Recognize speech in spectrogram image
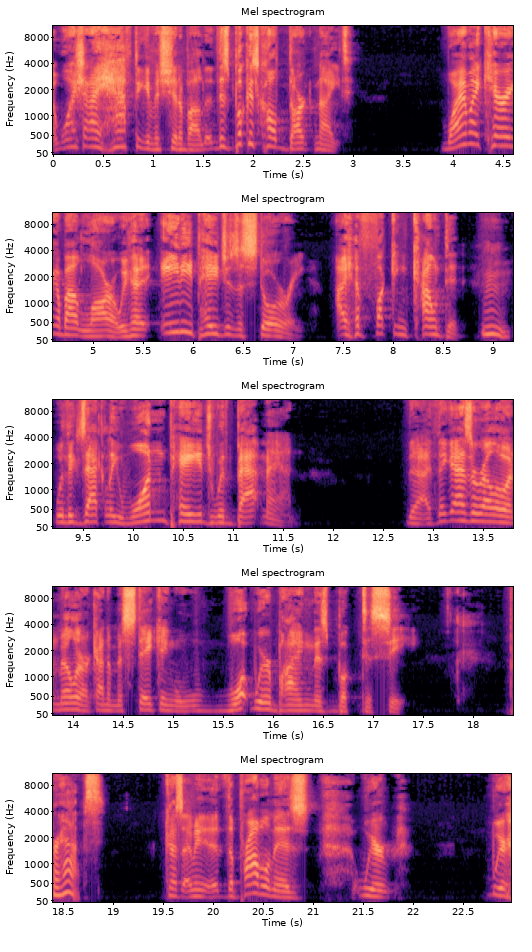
Why should I have to give a shit about it? This book is called Dark Knight. Why am I caring about Lara? We've had 80 pages of story. I have fucking counted hmm. with exactly one page with Batman. Yeah, I think Azzarello and Miller are kind of mistaking what we're buying this book to see. Perhaps. Because I mean, the problem is we're we're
